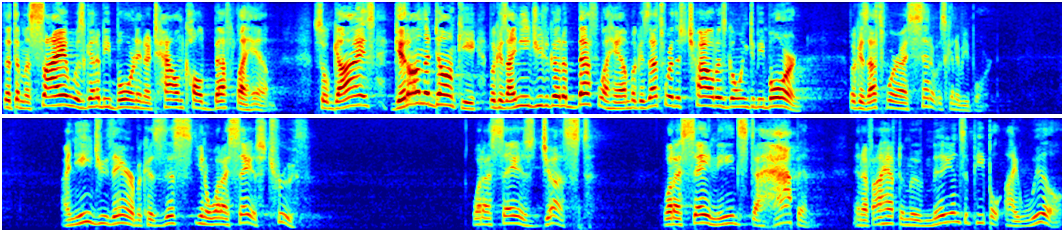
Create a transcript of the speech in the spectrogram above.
that the Messiah was going to be born in a town called Bethlehem. So, guys, get on the donkey because I need you to go to Bethlehem because that's where this child is going to be born. Because that's where I said it was going to be born. I need you there because this, you know, what I say is truth. What I say is just. What I say needs to happen. And if I have to move millions of people, I will.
